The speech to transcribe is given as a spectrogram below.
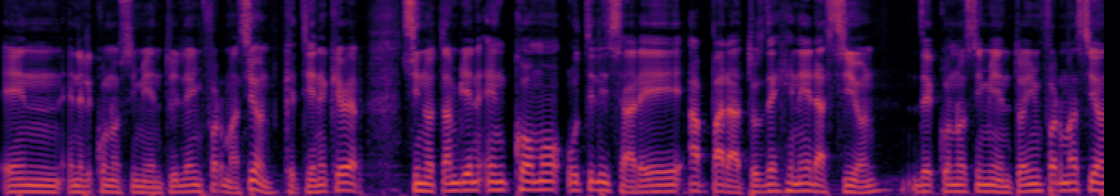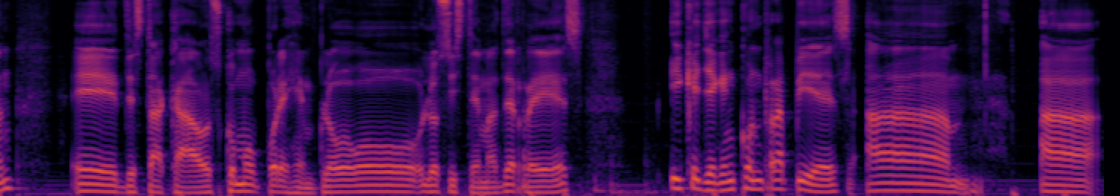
en, el conocimiento y la información, que tiene que ver, sino también en cómo utilizar eh, aparatos de generación de conocimiento e información destacados como por ejemplo los sistemas de redes y que lleguen con rapidez a, a,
